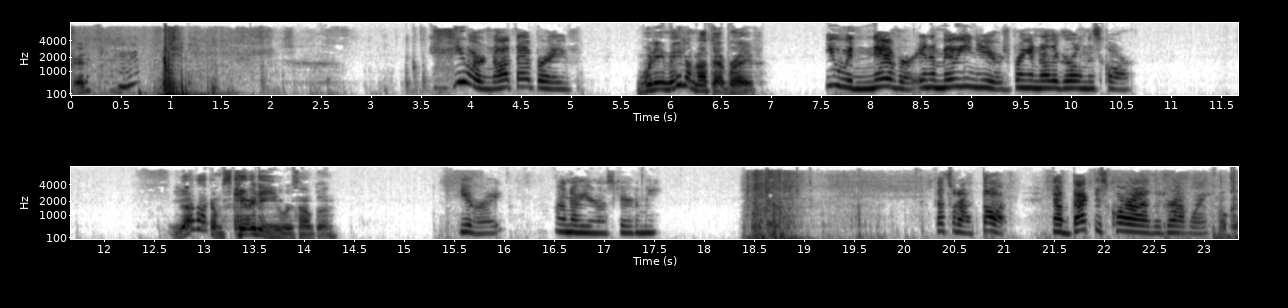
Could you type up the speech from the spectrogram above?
Ready? Mm-hmm. You are not that brave. What do you mean I'm not that brave? You would never in a million years bring another girl in this car. You act like I'm scared of you or something. You're right. I know you're not scared of me. That's what I thought. Now back this car out of the driveway. Okay.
